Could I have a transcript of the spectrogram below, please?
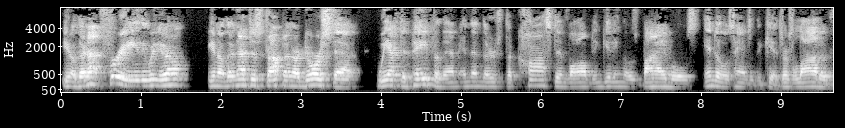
you know, they're not free. They, you don't, you know, they're not just dropped on our doorstep. We have to pay for them, and then there's the cost involved in getting those Bibles into those hands of the kids. There's a lot of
